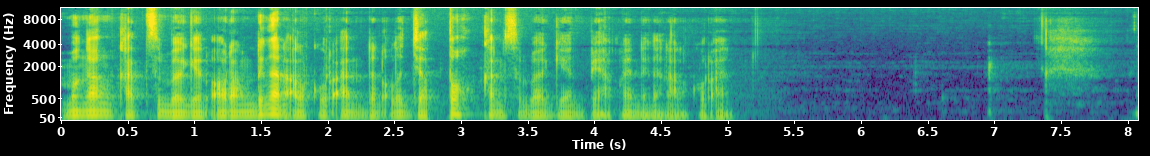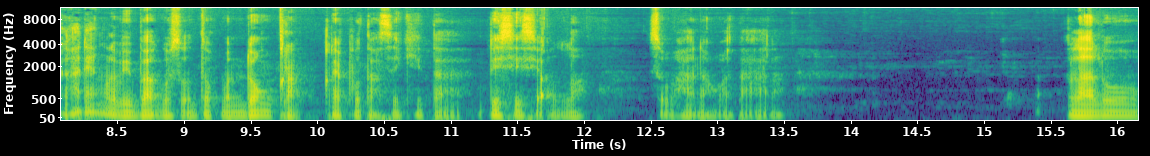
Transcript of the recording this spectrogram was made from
mengangkat sebagian orang dengan Al-Quran dan Allah jatuhkan sebagian pihak lain dengan Al-Quran. Gak ada yang lebih bagus untuk mendongkrak reputasi kita di sisi Allah subhanahu wa ta'ala. Lalu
